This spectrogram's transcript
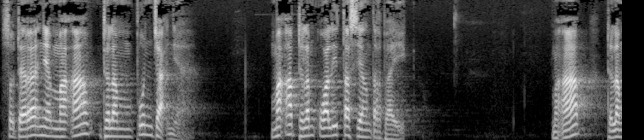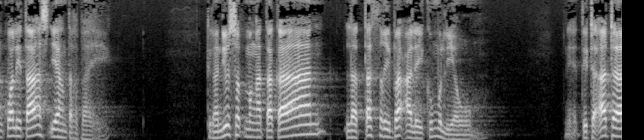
saudaranya maaf dalam puncaknya. Maaf dalam kualitas yang terbaik. Maaf dalam kualitas yang terbaik. Dengan Yusuf mengatakan la tasriba alaikumul yaum. Ya, tidak ada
